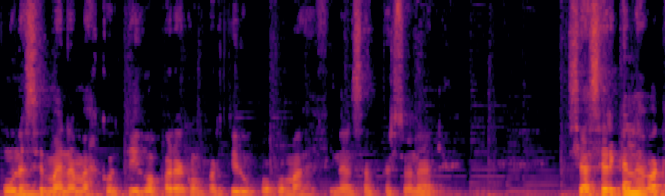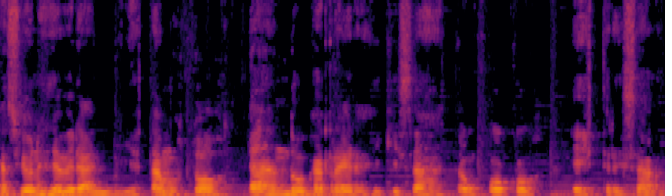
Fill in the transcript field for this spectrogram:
una semana más contigo para compartir un poco más de finanzas personales. Se acercan las vacaciones de verano y estamos todos dando carreras y quizás hasta un poco estresados.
